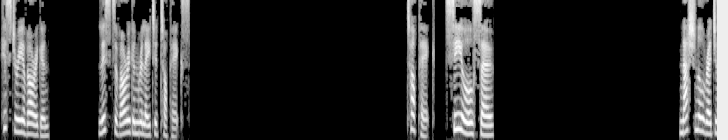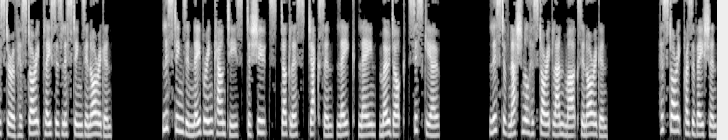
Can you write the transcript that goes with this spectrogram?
History of Oregon Lists of Oregon-related topics Topic. See also National Register of Historic Places listings in Oregon Listings in neighboring counties, Deschutes, Douglas, Jackson, Lake, Lane, Modoc, Siskiyou List of National Historic Landmarks in Oregon Historic preservation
